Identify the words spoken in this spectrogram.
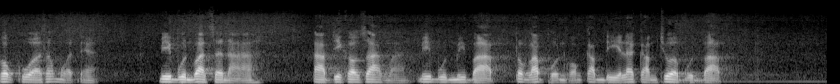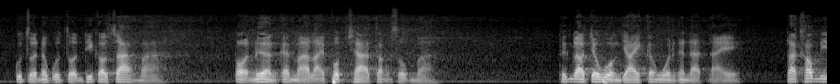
ครอบครัวทั้งหมดเนี่ย มีบุญวาสนาตามที่เขาสร้างมา มีบุญมีบาป ต้องรับผลของกรรมดีและกรรมชั่วบุญบาป กุศลอกุศลที่เขาสร้างมา ต่อเนื่องกันมาหลายภพชาติสั่งสมมา ถึงเราจะห่วงใยกังวลขนาดไหน ถ้าเขามี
